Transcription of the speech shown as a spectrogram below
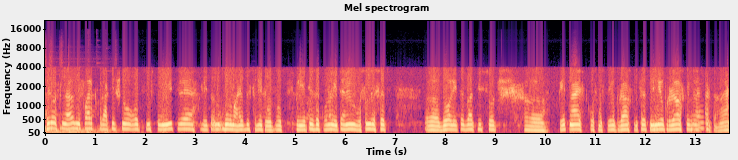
Predovski narodni park praktično od ustanovitve, oziroma ne od ustanovitve, od, od prijetja zakona leta 1981 uh, do leta 2015, uh, ko smo sprejeli upravljalski načrt, ni imel upravljalskega načrta.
